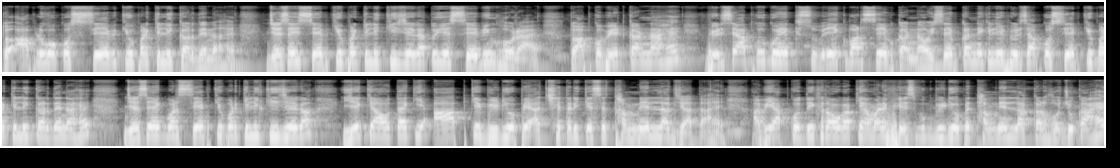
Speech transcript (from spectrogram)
तो आप लोगों को सेव के ऊपर क्लिक कर देना है। जैसे ही सेव के ऊपर क्लिक कीजिएगा तो ये सेविंग हो रहा है। तो आपको वेट करना है, फिर से आपको को एक एक बार सेव करना हो। सेव करने के लिए फिर से आपको सेव के ऊपर क्लिक कर देना है। जैसे एक बार सेव के ऊपर क्लिक कीजिएगा, ये क्या होता है कि आपके वीडियो पे अच्छे तरीके से थंबनेल लग जाता है। अभी आपको दिख रहा होगा कि हमारे फेसबुक वीडियो पे थंबनेल लग कर हो चुका है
